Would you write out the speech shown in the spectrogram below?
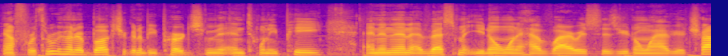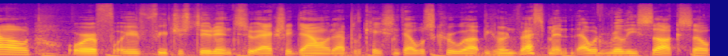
Now for 300 bucks, you're going to be purchasing the N20P, and in that investment, you don't want to have viruses, you don't want to have your child or your future student to actually download applications that will screw up your investment. That would really suck. So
